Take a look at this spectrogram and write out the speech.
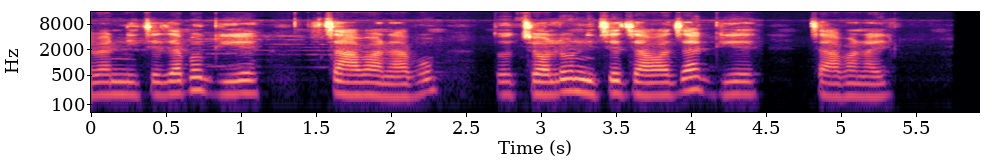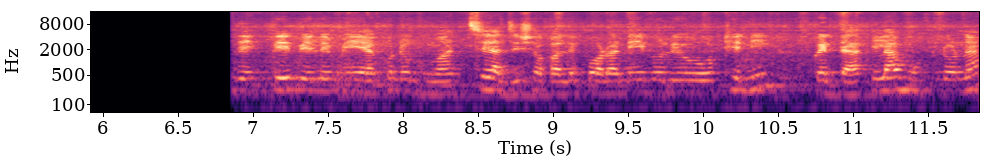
এবার নিচে যাব, গিয়ে চা বানাবো। তো চলো নিচে যাওয়া যাক, গিয়ে চা বানাই। দেখতে পেলে মেয়ে এখনও ঘুমাচ্ছে। আজ সকালে পড়া নেই বলে ও ওঠেনি। ওকে ডাকলাম, উঠল না।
